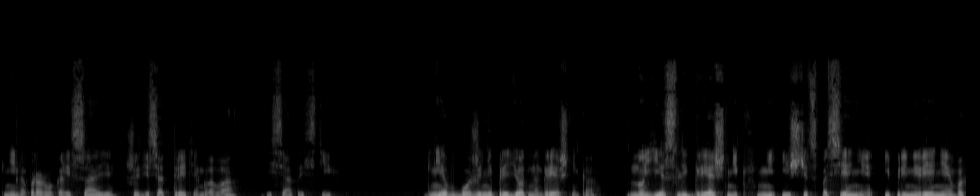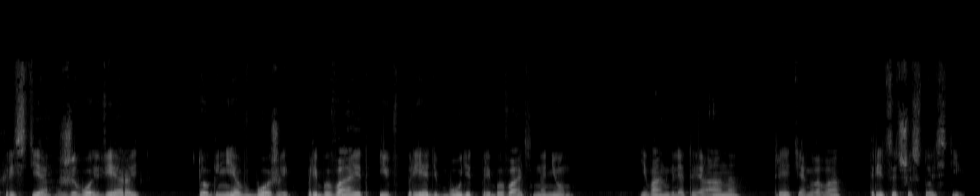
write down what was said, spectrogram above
Книга пророка Исаии, 63 глава, 10 стих. Гнев Божий не придет на грешника, но если грешник не ищет спасения и примирения во Христе живой верой, то гнев Божий пребывает и впредь будет пребывать на нем. Евангелие от Иоанна, 3 глава, 36 стих.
